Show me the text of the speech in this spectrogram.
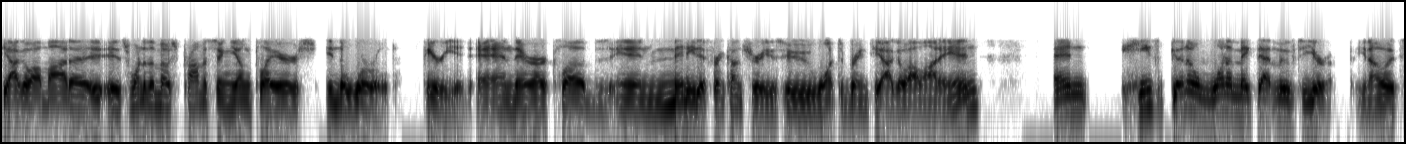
Thiago Almada is one of the most promising young players in the world, period. And there are clubs in many different countries who want to bring Thiago Almada in. And he's going to want to make that move to Europe. You know, it's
